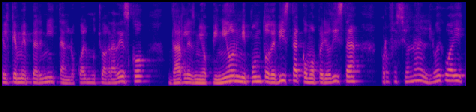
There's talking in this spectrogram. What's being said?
el que me permitan, lo cual mucho agradezco, darles mi opinión, mi punto de vista como periodista profesional. Luego hay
